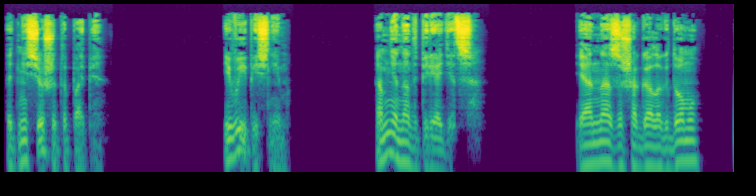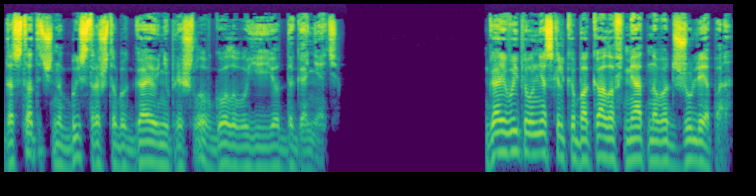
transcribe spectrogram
Отнесешь это папе? И выпей с ним. А мне надо переодеться. И она зашагала к дому достаточно быстро, чтобы Гаю не пришло в голову ее догонять. Гай выпил несколько бокалов мятного джулепа.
